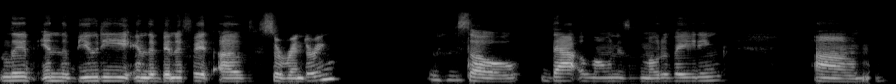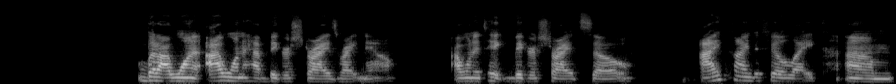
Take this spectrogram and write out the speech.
live in the beauty and the benefit of surrendering. Mm-hmm. so that alone is motivating. Um, but i want i want to have bigger strides right now. I want to take bigger strides. So i kind of feel like um,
